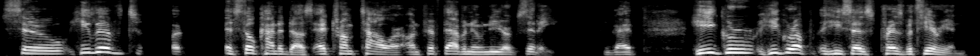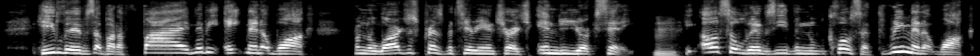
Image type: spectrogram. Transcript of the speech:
so he lived, uh, it still kind of does, at Trump Tower on Fifth Avenue, New York City. Okay, he grew he grew up. He says Presbyterian. He lives about a five, maybe eight minute walk from the largest Presbyterian church in New York City. Hmm. He also lives even closer, three minute walk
